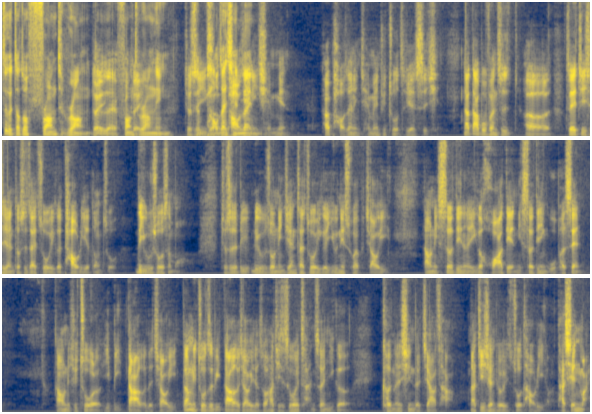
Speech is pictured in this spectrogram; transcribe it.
这个叫做 front run，对对不对？front running 就是跑在跑在你前面，他会跑在你前面去做这些事情。那大部分是呃，这些机器人都是在做一个套利的动作，例如说什么，就是例例如说你今天在做一个 Uniswap 交易，然后你设定了一个滑点，你设定五 percent，然后你去做了一笔大额的交易。当你做这笔大额交易的时候，它其实是会产生一个可能性的价差，那机器人就会做套利了。他先买，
